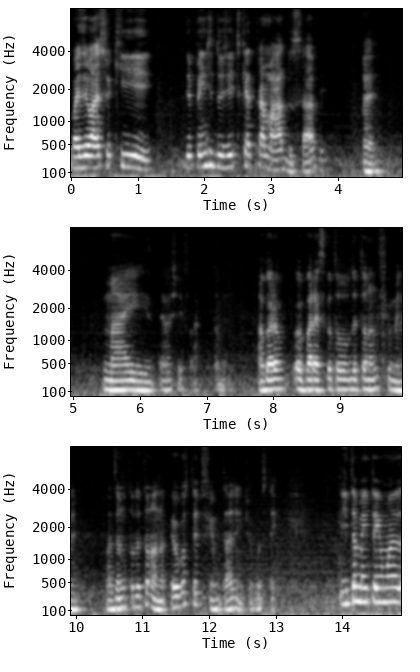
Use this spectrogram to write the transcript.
Mas eu acho que depende do jeito que é tramado, sabe? É. Mas eu achei fraco também. Agora parece que eu tô detonando o filme, né? Mas eu não tô detonando. Eu gostei do filme, tá, gente? Eu gostei. E também tem uma.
